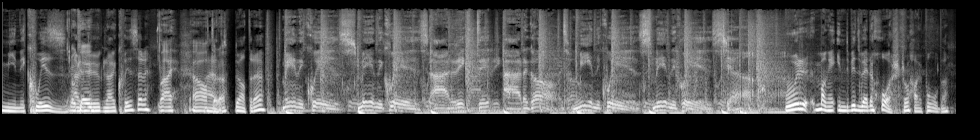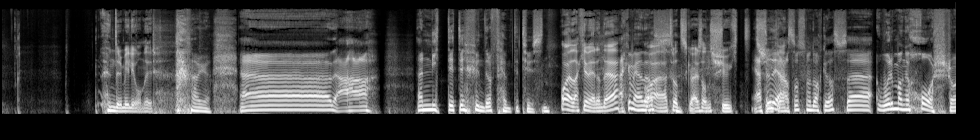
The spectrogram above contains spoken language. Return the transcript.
miniquiz. Okay. Er du glad i quiz, eller? Nei, jeg hater Nei, det. Du hater det? Miniquiz, miniquiz. Er det riktig? Er det galt? Miniquiz, miniquiz, ja. Hvor mange individuelle hårstrå har vi på hodet? 100 millioner. Ok. uh, ja, det er 90 til 150 000. Å ja, det er ikke mer enn det? Det er ikke mer enn det, ass. Åja, jeg trodde det skulle være sånn sjukt. Jeg tror det altså, men det har ikke det. ass. Eh, hvor mange hårstrå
